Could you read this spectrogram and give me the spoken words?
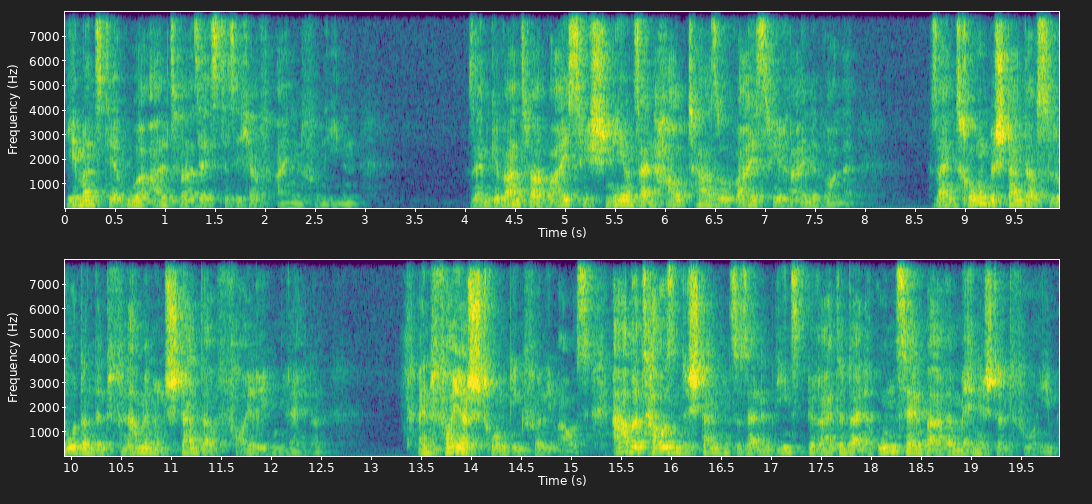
Jemand, der uralt war, setzte sich auf einen von ihnen. Sein Gewand war weiß wie Schnee und sein Haupthaar so weiß wie reine Wolle. Sein Thron bestand aus lodernden Flammen und stand auf feurigen Rädern. Ein Feuerstrom ging von ihm aus. Abertausende standen zu seinem Dienst bereit und eine unzählbare Menge stand vor ihm.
